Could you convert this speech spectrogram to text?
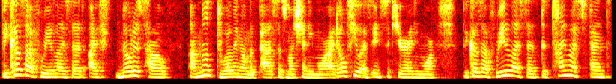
Because I've realized that, I've noticed how I'm not dwelling on the past as much anymore. I don't feel as insecure anymore because I've realized that the time I spent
